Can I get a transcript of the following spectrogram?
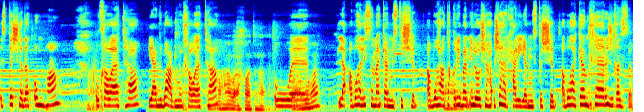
استشهدت أمها. وخواتها يعني بعض من خواتها. أمها وأخواتها. و... وأبوها؟ لا أبوها لسه ما كان مستشهد. أبوها تقريبا له شه... شهر حاليا مستشهد. أبوها كان خارج غزة.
